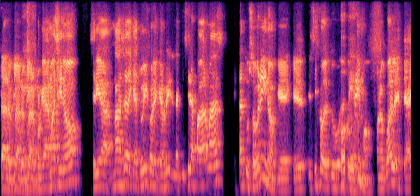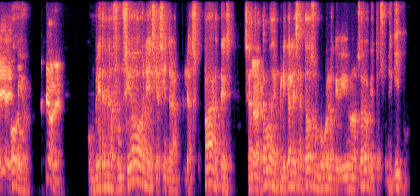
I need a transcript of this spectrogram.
Claro, claro, claro. Porque además, si no, sería más allá de que a tu hijo le, le quisieras pagar más, está tu sobrino, que, que es hijo de tu, de tu primo. Con lo cual, este, ahí hay Obvio. piole. cumpliendo funciones y haciendo las, las partes. O sea, Claro. tratamos de explicarles a todos un poco lo que vivimos nosotros, que esto es un equipo.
